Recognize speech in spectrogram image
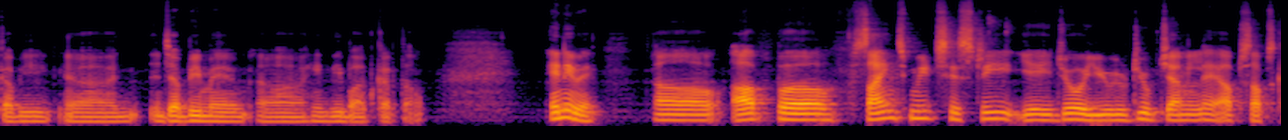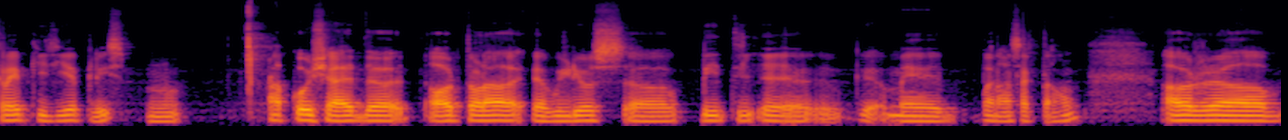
कभी जब भी मैं हिंदी बात करता हूँ। एनीवे anyway, आप साइंस मीट्स हिस्ट्री ये जो यूट्यूब चैनल है आप सब्सक्राइब कीजिए प्लीज़ हम्म, आपको शायद और थोड़ा वीडियोस भी मैं बना सकता हूँ। और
